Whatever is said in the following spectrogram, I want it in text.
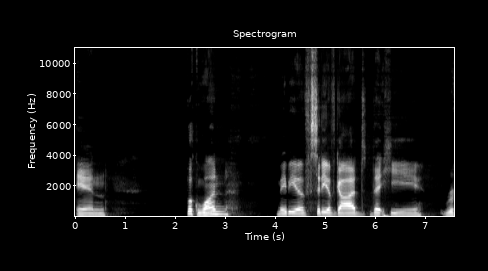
in book one, maybe of City of God, that he re-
